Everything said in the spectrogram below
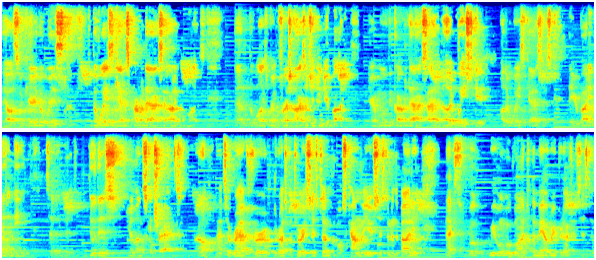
They also carry the waste the waste gas, carbon dioxide, out of your lungs. Then the lungs bring fresh oxygen into your body. They remove the carbon dioxide and other waste other waste gases that your body doesn't need. To do this, your lungs contract. Well, that's a wrap for the respiratory system, the most commonly used system in the body. Next, we'll, we will move on to the male reproductive system.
